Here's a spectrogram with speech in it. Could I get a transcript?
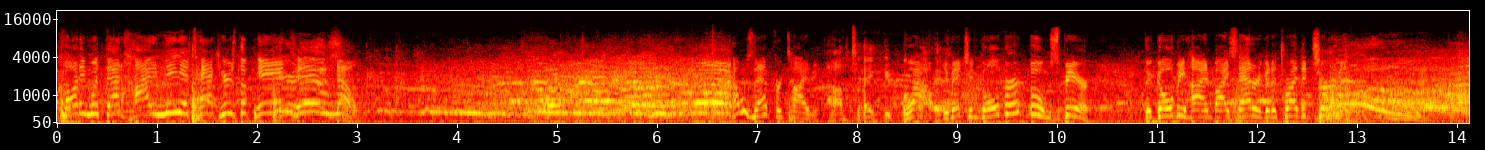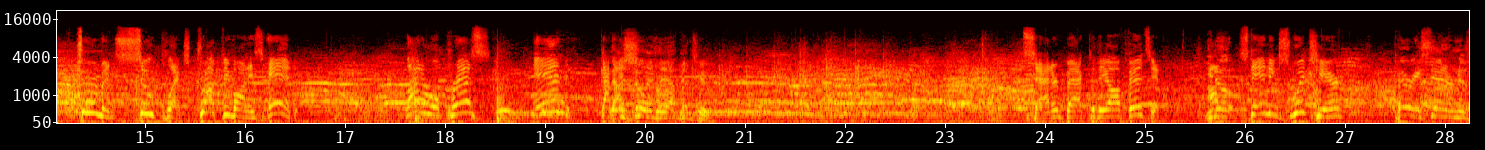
caught him with that high knee attack. Here's the pin. Here No. How was that for timing? I'll tell you Wow. what. You mentioned Goldberg. Boom, spear. The go behind by Saturn. Going to try the German. German suplex, dropped him on his head. Lateral press, and got the Not shoulder up and two. Saturn back to the offensive. You know- standing switch here. Perry Saturn is,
